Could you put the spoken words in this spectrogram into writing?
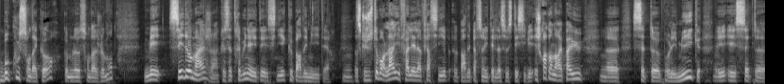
beaucoup sont d'accord, comme le sondage le montre. Mais c'est dommage que cette tribune ait été signée que par des militaires. Mm. Parce que justement, là, il fallait la faire signer par des personnalités de la société civile. Et je crois qu'on n'aurait pas eu mm. euh, cette euh, polémique mm. et, cette euh,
